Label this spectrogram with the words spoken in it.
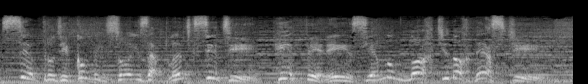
Centro de Convenções Atlantic City, referência no Norte e Nordeste.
